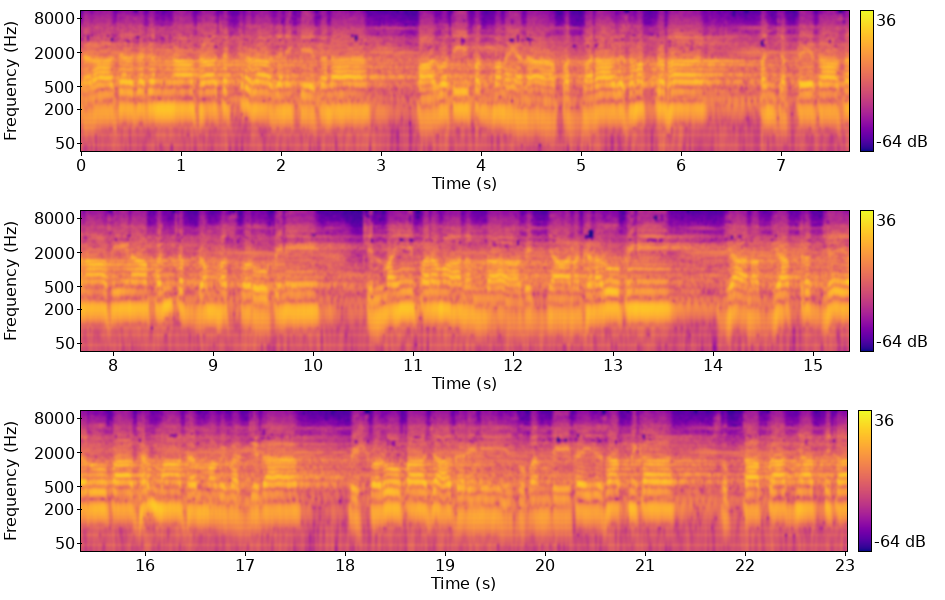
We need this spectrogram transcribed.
चराचर जगन्नाथा चक्रराजनिकेतना पार्वती पद्मनयना पद्मरागसमप्रभा पञ्चप्रेतासनासीना पञ्चब्रह्मस्वरूपिणी चिन्मयी परमानन्दा विज्ञानघनरूपिणी ध्यानध्यातृध्येयरूपा धर्माधर्मविवर्जिता विश्वरूपा जागरिणी सुपन्ती तैजसात्मिका सुप्ता प्राज्ञात्मिका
